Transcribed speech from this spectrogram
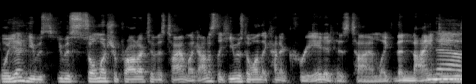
Well, yeah, he was he was so much a product of his time. Like honestly, he was the one that kind of created his time. Like the '90s No,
